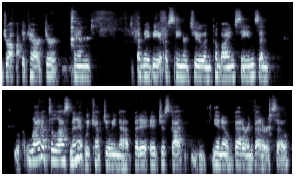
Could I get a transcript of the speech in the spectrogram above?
dropped a character and maybe a scene or two and combined scenes. And right up to last minute, we kept doing that, but it, it just got, you know, better and better. So,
